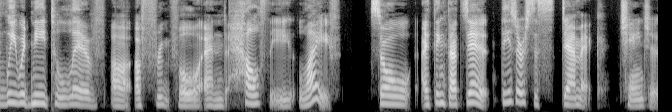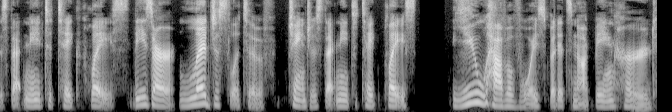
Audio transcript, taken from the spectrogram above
we would need to live uh, a fruitful and healthy life. So I think that's it. These are systemic changes that need to take place. These are legislative changes that need to take place. You have a voice, but it's not being heard.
